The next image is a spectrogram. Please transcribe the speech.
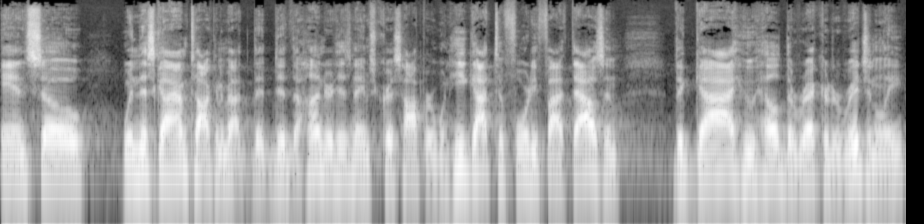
and so when this guy I'm talking about that did the hundred, his name's Chris Hopper. When he got to forty-five thousand, the guy who held the record originally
